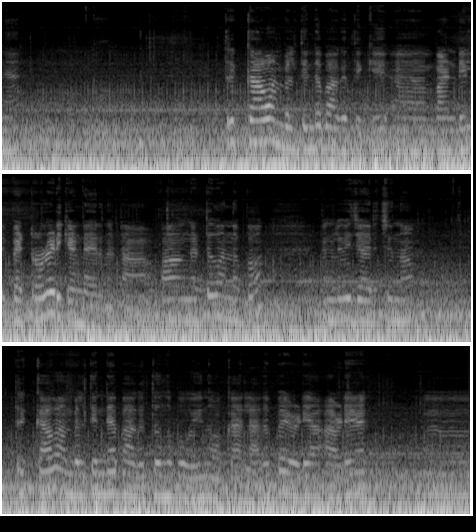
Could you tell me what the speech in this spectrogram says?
ഞാൻ. തൃക്കാവ് അമ്പലത്തിന്റെ ഭാഗത്തേക്ക് വണ്ടിയിൽ പെട്രോൾ അടിക്കണ്ടായിരുന്നു കേട്ടോ. അപ്പോൾ അങ്ങോട്ട് വന്നപ്പോൾ ഞങ്ങൾ വിചാരിച്ചു നാം തൃക്കാവ് അമ്പലത്തിന്റെ ഭാഗത്തൊന്ന് പോയി നോക്കാം അല്ലാതെ ഇപ്പൊ എവിടെയാ അവിടെ ഉം,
